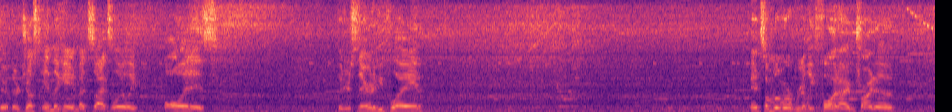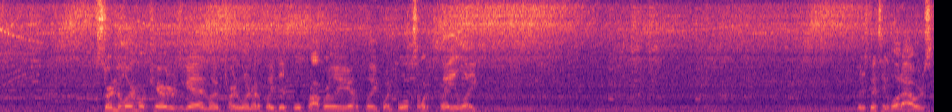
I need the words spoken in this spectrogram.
They're, they're just in the game. That's, that's literally all it is. They're just there to be played. And some of them are really fun. I'm trying to. Starting to learn more characters again. Like, trying to learn how to play Deadpool properly, how to play Gwenpool. Because I want to play, like. But it's going to take a lot of hours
